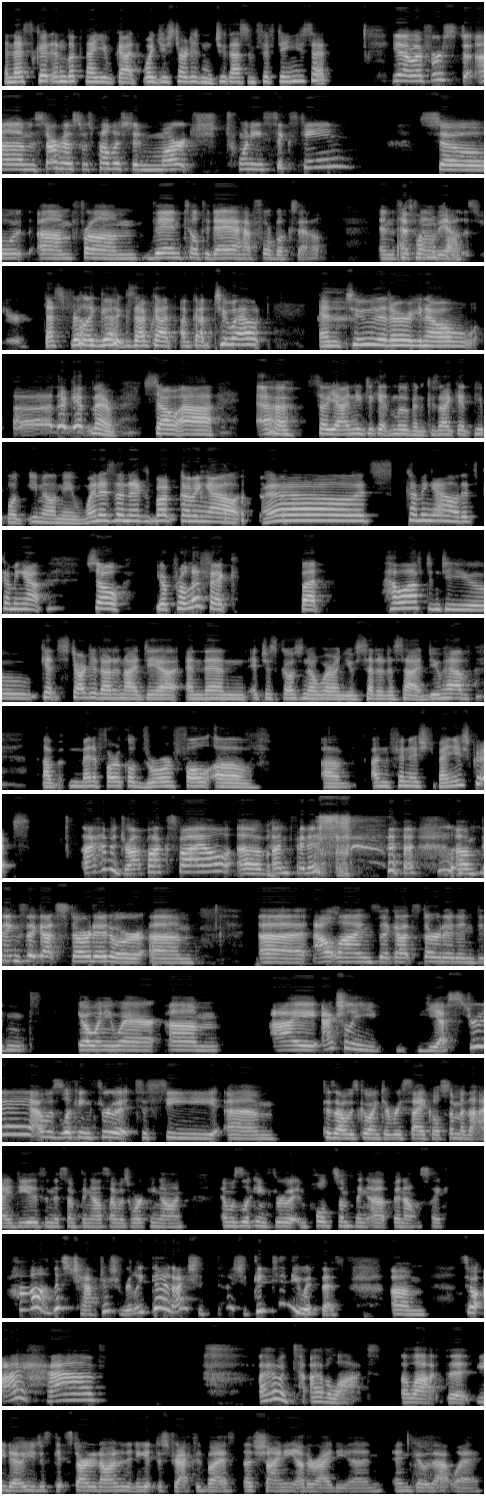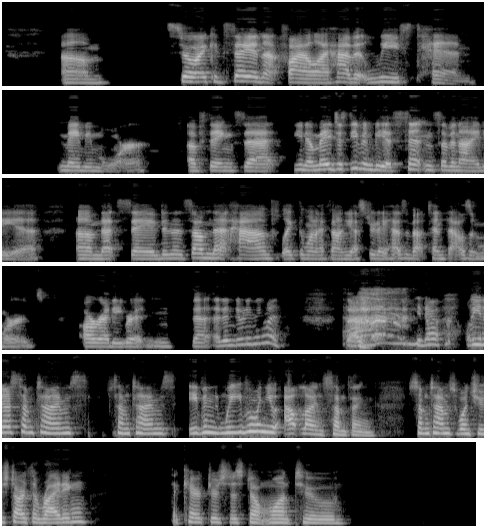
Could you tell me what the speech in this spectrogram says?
And that's good. And look, now you've got what you started in 2015, you said? Yeah, my first um, Star Host was published in March 2016. So um, from then till today, I have four books out, and the That's fifth wonderful. one will be out this year. That's really good because I've got I've got two out, and two that are you know uh, they're getting there. So uh, uh, so yeah, I need to get moving because I get people emailing me. When is the next book coming out? well, it's coming out. It's coming out. So you're prolific, but how often do you get started on an idea and then it just goes nowhere and you set it aside? Do you have a metaphorical drawer full of of unfinished manuscripts? I have a Dropbox file of unfinished um, things that got started or um, uh, outlines that got started and didn't go anywhere. Um, I actually yesterday I was looking through it to see because um, I was going to recycle some of the ideas into something else I was working on and was looking through it and pulled something up and I was like, huh, this chapter's really good. I should I should continue with this. Um, so I have I have a t- I have a lot a lot that you know you just get started on and then you get distracted by a, a shiny other idea and and go that way. Um, so I could say in that file I have at least ten, maybe more, of things that you know may just even be a sentence of an idea um, that's saved, and then some that have like the one I found yesterday has about ten thousand words already written that I didn't do anything with. So. Uh, you know, well, you know, sometimes, sometimes even even when you outline something, sometimes once you start the writing, the characters just don't want to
